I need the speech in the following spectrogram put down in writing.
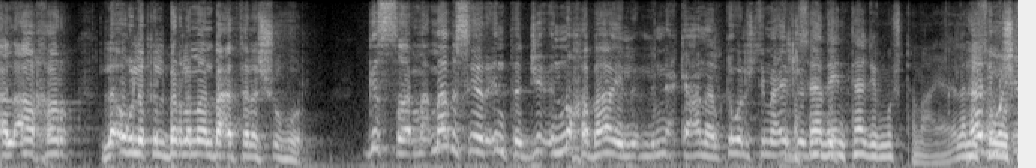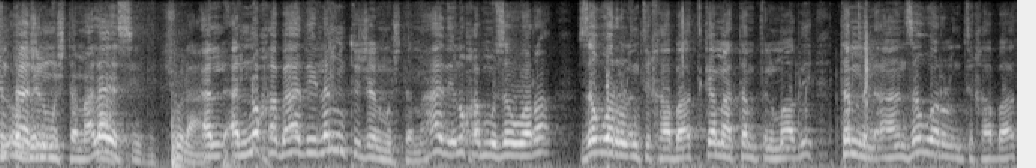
الآخر لأغلق البرلمان بعد ثلاث شهور. قصة ما- ما بصير انت تجيب النخب هاي اللي بنحكي عنها القوى الاجتماعية بس الجديدة. هذا إنتاج المجتمع يعني لم هذه مش إنتاج المجتمع لا آه. يا سيدي. شو لا ال- النخب هذه لم ينتجها المجتمع. هذه نخب مزورة زوروا الانتخابات كما تم في الماضي تم الآن زوروا الانتخابات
